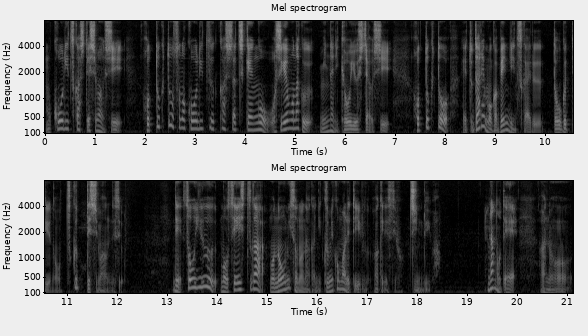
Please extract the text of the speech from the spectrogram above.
もう効率化してしまうしほっとくとその効率化した知見を惜しげもなくみんなに共有しちゃうしほっとくと、えっと、誰もが便利に使える道具っていうのを作ってしまうんですよ。で、そういうもう性質がもう脳みその中に組み込まれているわけですよ、人類は。なので、あの、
